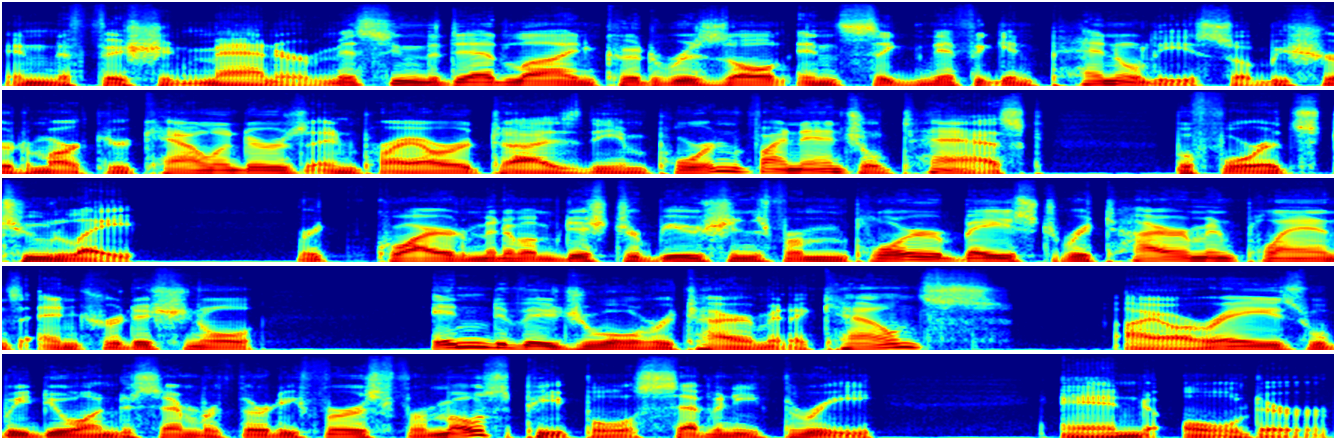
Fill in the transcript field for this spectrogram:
in an efficient manner. Missing the deadline could result in significant penalties, so be sure to mark your calendars and prioritize the important financial task before it's too late. Required minimum distributions from employer based retirement plans and traditional individual retirement accounts, IRAs, will be due on December 31st for most people 73 and older.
